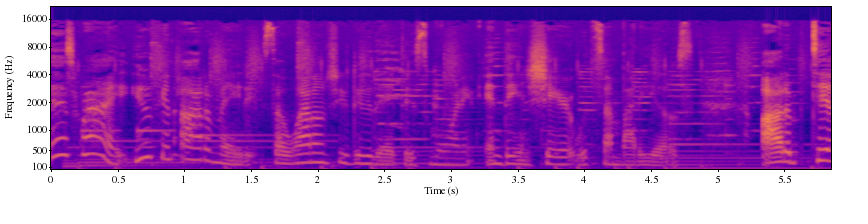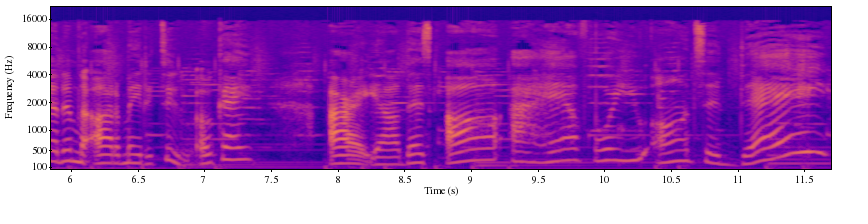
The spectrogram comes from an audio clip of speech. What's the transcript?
That's right. You can automate it. So why don't you do that this morning and then share it with somebody else? Auto- tell them to automate it too, okay? All right, y'all. That's all I have for you on today.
